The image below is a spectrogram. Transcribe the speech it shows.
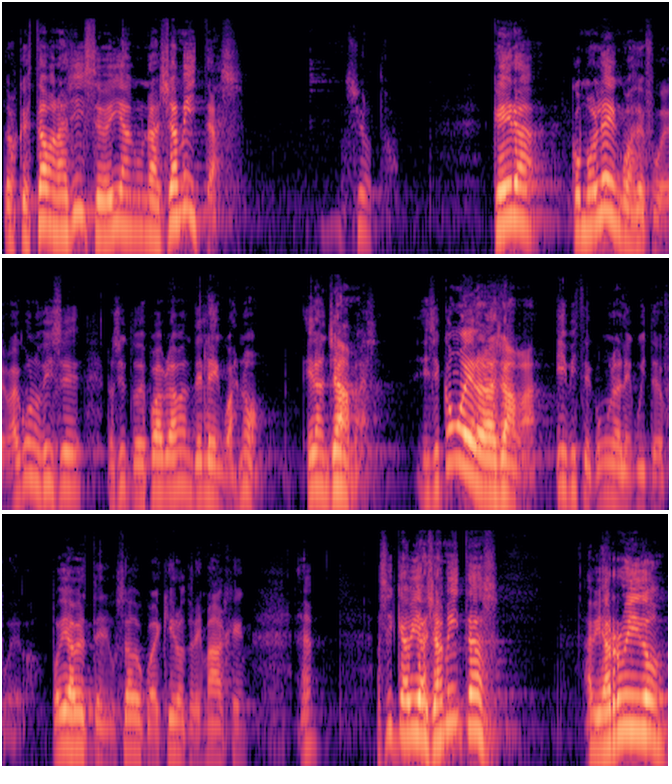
los que estaban allí, se veían unas llamitas, ¿no es cierto? Que era como lenguas de fuego. Algunos dicen, ¿no es cierto? Después hablaban de lenguas. No, eran llamas. dice, ¿cómo era la llama? Y viste, como una lengüita de fuego. Podía haberte usado cualquier otra imagen. ¿eh? Así que había llamitas, había ruido,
